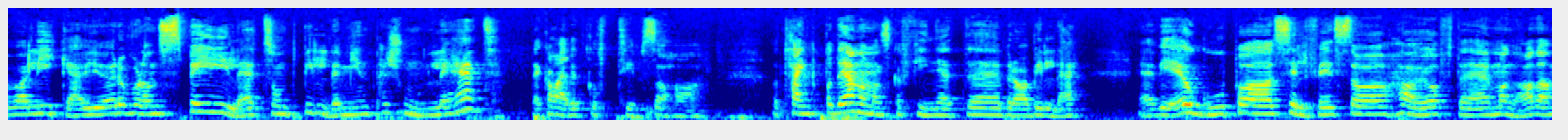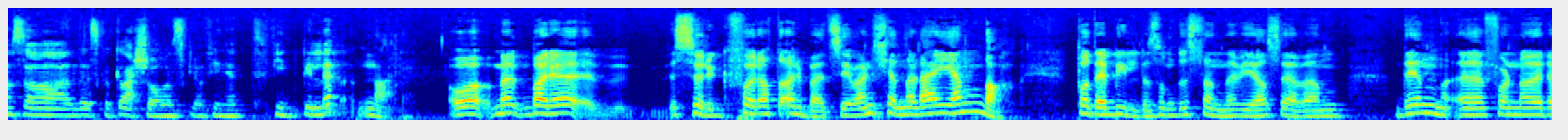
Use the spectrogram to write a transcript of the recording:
hva liker jeg å gjøre, og hvordan speiler et sånt bilde min personlighet? Det kan være et godt tips å ha. Og tenk på det når man skal finne et eh, bra bilde. Eh, Vi er jo gode på selfies og har jo ofte mange av dem, så det skal ikke være så vanskelig å finne et fint bilde. Nei. Og, men bare sørg for at arbeidsgiveren kjenner deg igjen da, på det bildet som du sender via CV-en din. Eh, for når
